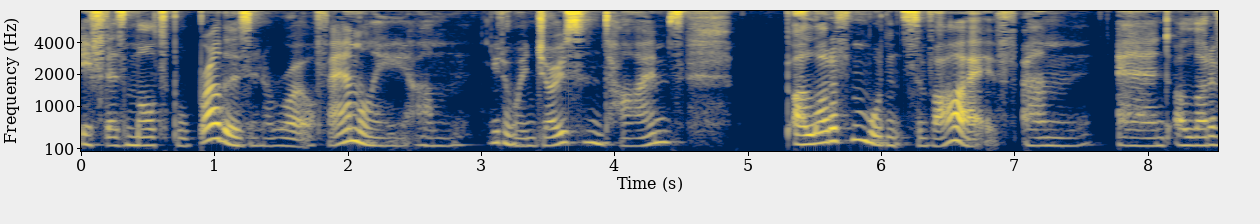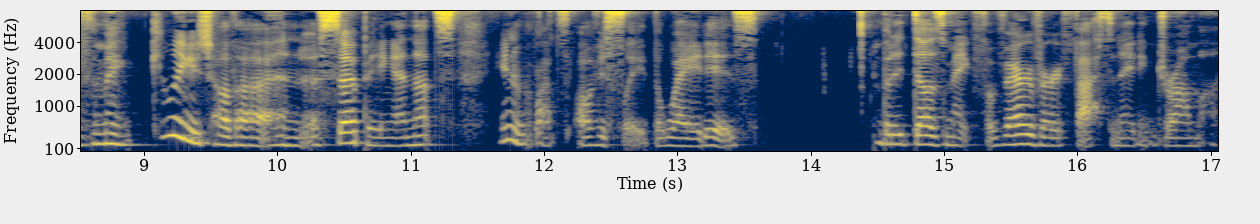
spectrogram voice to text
if there's multiple brothers in a royal family, um, you know, in Joseon times, a lot of them wouldn't survive, um, and a lot of them are killing each other and usurping, and that's you know that's obviously the way it is. But it does make for very, very fascinating drama.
